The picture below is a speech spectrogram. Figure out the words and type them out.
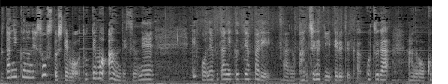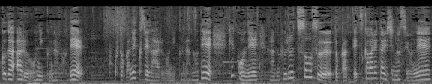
豚肉のねソースとしてもとっても合うんですよね。結構ね豚肉ってやっぱりあのパンチが効いてるというかコツがあのコクがあるお肉なのでコクとかね癖があるお肉なので結構ねあのフルーツソースとかって使われたりしますよね。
